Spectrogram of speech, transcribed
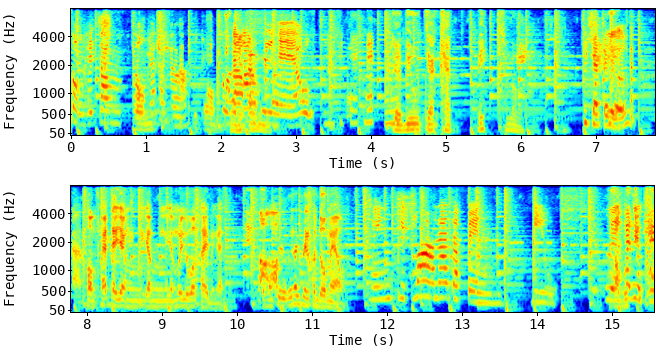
ส่งให้จำส่งให้ใครนะไม่ยอมส่งให้จำไปแล้วพี่แจ๊คแน่เดอะบิวแจ็คแคทเอ๊ะใช่ไหมวะพี่แคทไปเลยของแคทเนี่ยยังยังยังไม่รู้ว่าใครเหมือนกันหรอคือก็น่าจะเป็นคอนโดแมว มินคิดว่าน่าจะเป็นดิวเหลือกันอยู่แค่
